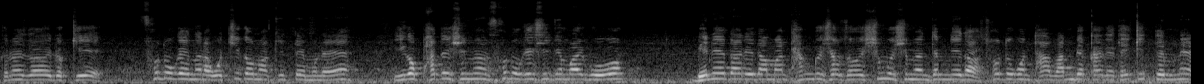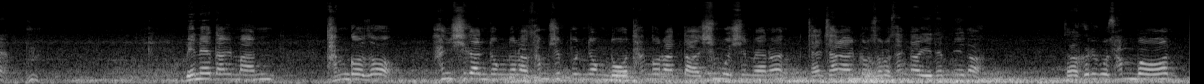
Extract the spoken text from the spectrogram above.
그래서 이렇게 소독해느라고 찍어 놨기 때문에 이거 받으시면 소독하시지 말고 면에다리다만 담그셔서 심으시면 됩니다. 소독은 다 완벽하게 됐기 때문에 면에달만 담궈서 1시간 정도나 30분 정도 담궈놨다 심으시면 은 괜찮을 것으로 생각이 됩니다. 자, 그리고 3번.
